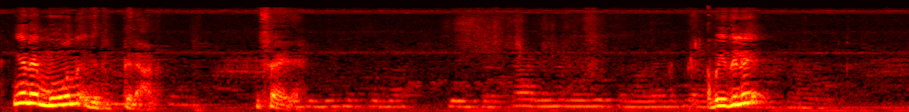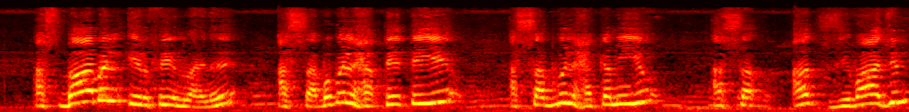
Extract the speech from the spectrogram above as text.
ഇങ്ങനെ മൂന്ന് വിധത്തിലാണ്. മനസ്സിലായില്ലേ? അപ്പൊ ഇതിൽ അസ്ബാബുൽ ഇർഫി എന്ന് പറയുന്നത് അസബുൽ ഹഖീഖിയ് അസബുൽ ഹക്കമിയു അസിവാജുൽ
